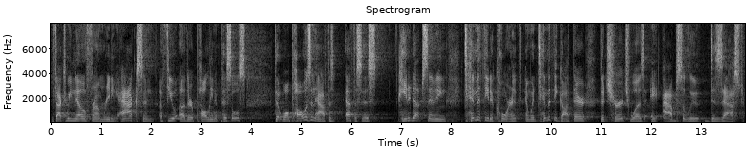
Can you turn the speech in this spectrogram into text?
In fact, we know from reading Acts and a few other Pauline epistles that while Paul was in Ephesus, he ended up sending Timothy to Corinth, and when Timothy got there, the church was a absolute disaster.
